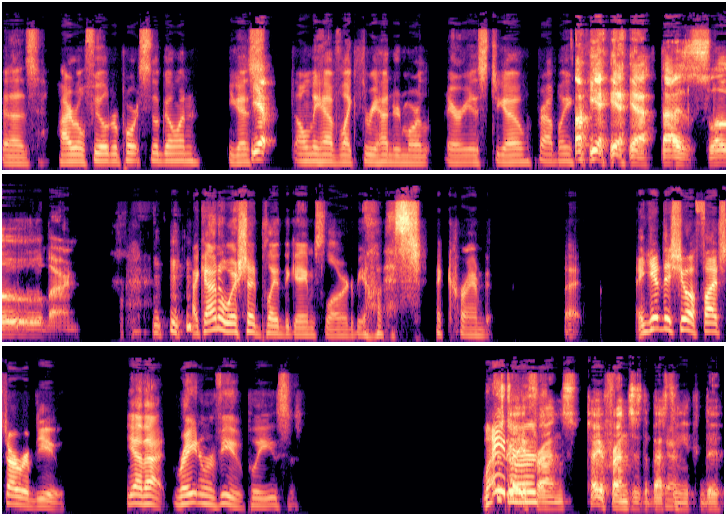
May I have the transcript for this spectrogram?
Does Hyrule Field Report still going? You guys Yep. only have like 300 more areas to go, probably. Oh yeah, yeah, yeah. That is a slow burn. I kind of wish I'd played the game slower, to be honest. I crammed it. But And give the show a five star review. Yeah, that rate and review, please. Just tell your friends. Tell your friends is the best Yeah. thing you can do.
